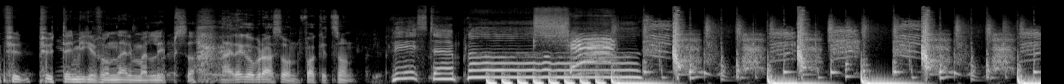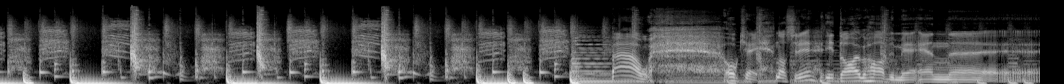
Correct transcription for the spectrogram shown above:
Putt, den mikrofonen nærmere lipsa. Nei, det går bra sånn. Fuck it, sånn. Listeplan. Bow! Ok, Nasri. I dag har vi med en, eh,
